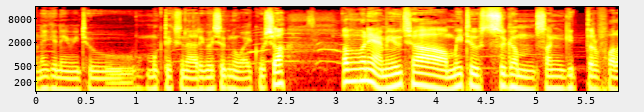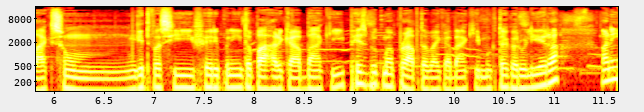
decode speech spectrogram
निकै नै मिठो मुक्तक सुनाएर गइसक्नु भएको छ? अब पनि हामी एउटा मिठो सुगम सङ्गीततर्फ लाग्छौँ। गीतपछि फेरि पनि तपाईँहरूका बाँकी फेसबुकमा प्राप्त भएका बाँकी मुक्तकहरू लिएर अनि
